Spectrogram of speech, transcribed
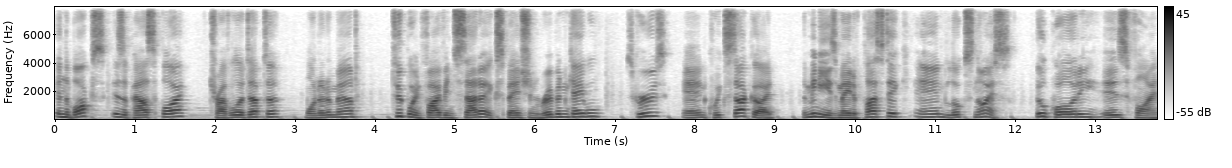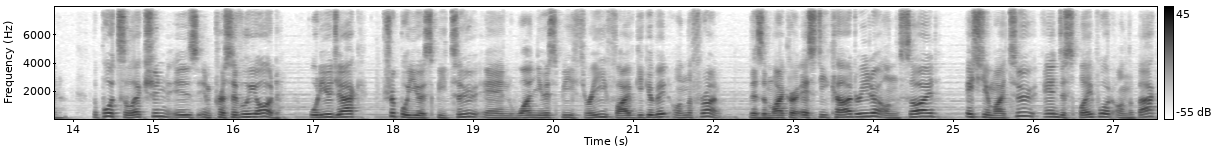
In the box is a power supply, travel adapter, monitor mount, 2.5 inch SATA expansion ribbon cable, screws, and quick start guide. The Mini is made of plastic and looks nice. Build quality is fine. The port selection is impressively odd. Audio jack, triple USB 2 and one USB 3 5 gigabit on the front. There's a micro SD card reader on the side, HDMI 2 and DisplayPort on the back,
